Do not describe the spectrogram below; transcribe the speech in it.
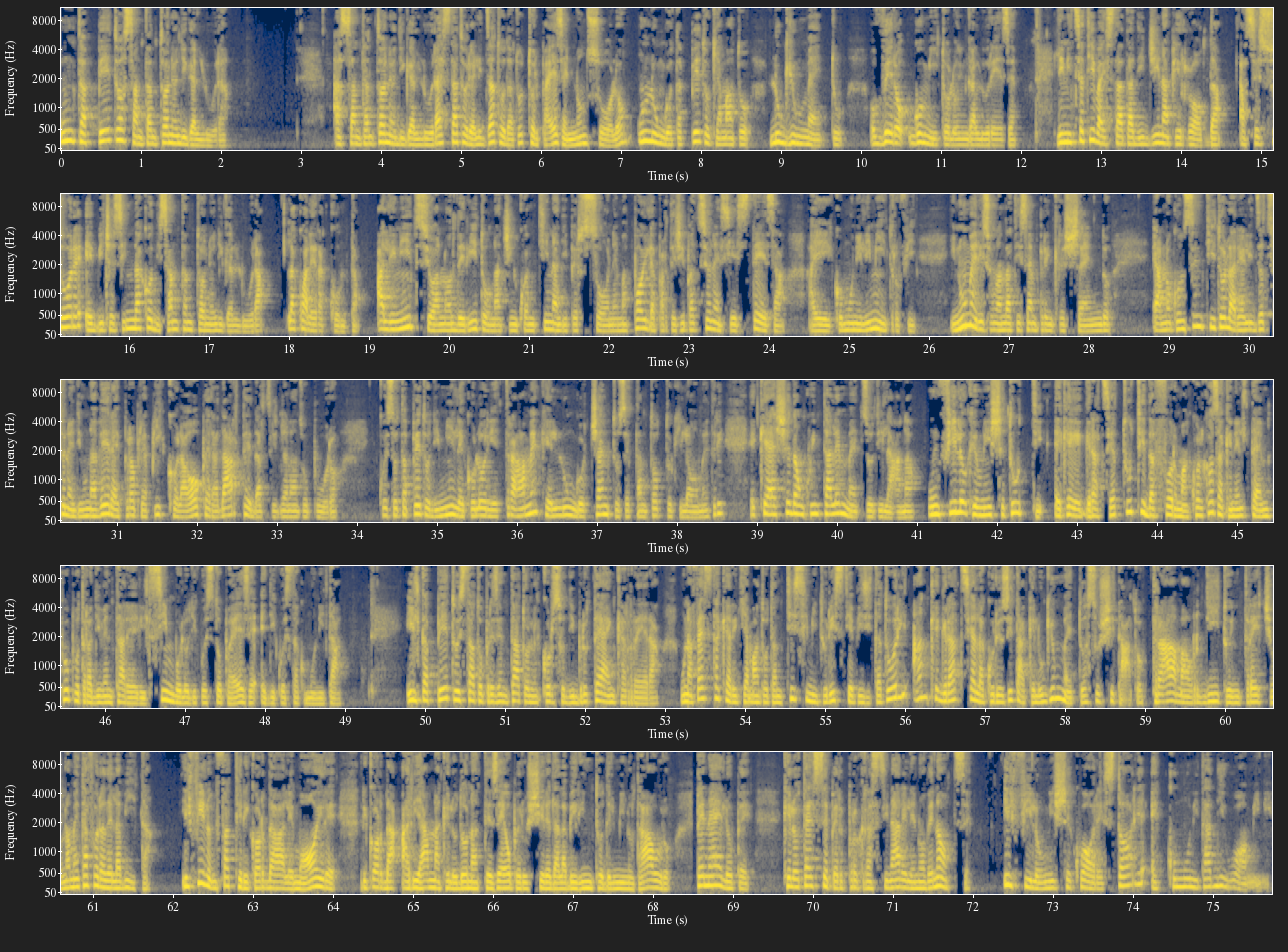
Un tappeto a Sant'Antonio di Gallura. A Sant'Antonio di Gallura è stato realizzato da tutto il paese e non solo un lungo tappeto chiamato Lugiummettu, ovvero gomitolo in gallurese. L'iniziativa è stata di Gina Pirrodda, assessore e vice sindaco di Sant'Antonio di Gallura, la quale racconta. All'inizio hanno aderito una cinquantina di persone, ma poi la partecipazione si è estesa ai comuni limitrofi. I numeri sono andati sempre in crescendo e hanno consentito la realizzazione di una vera e propria piccola opera d'arte ed artigianato puro. Questo tappeto di mille colori e trame che è lungo 178 km e che esce da un quintale e mezzo di lana. Un filo che unisce tutti e che, grazie a tutti, dà forma a qualcosa che nel tempo potrà diventare il simbolo di questo paese e di questa comunità. Il tappeto è stato presentato nel corso di Brutea in Carrera, una festa che ha richiamato tantissimi turisti e visitatori anche grazie alla curiosità che Lughiummetto ha suscitato. Trama, ordito, intrecci, una metafora della vita. Il filo infatti ricorda le Moire, ricorda Arianna che lo dona a Teseo per uscire dal labirinto del Minotauro, Penelope che lo tesse per procrastinare le nuove nozze. Il filo unisce cuore, storie e comunità di uomini.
